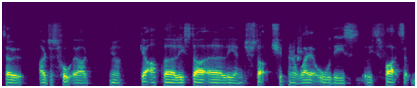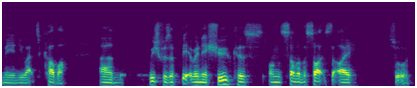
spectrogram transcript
so I just thought I'd, you know, get up early, start early, and start chipping away at all these these fights that me and you had to cover, um, which was a bit of an issue because on some of the sites that I sort of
